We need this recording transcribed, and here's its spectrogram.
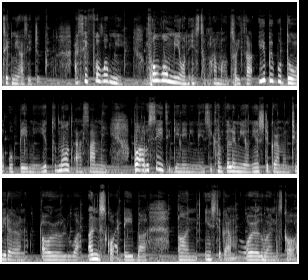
take me as a joke. I say follow me. Follow me on Instagram and Twitter. You people don't obey me. You do not answer me. But I will say it again anyways. You can follow me on Instagram and Twitter on Orolua underscore Adeba on Instagram, Orolua underscore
